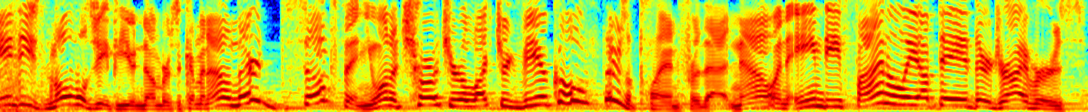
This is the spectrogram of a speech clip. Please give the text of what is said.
AMD's mobile GPU numbers are coming out, and they're something. You want to charge your electric vehicle? There's a plan for that now, and AMD finally updated their drivers.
